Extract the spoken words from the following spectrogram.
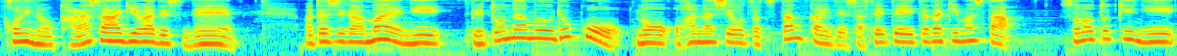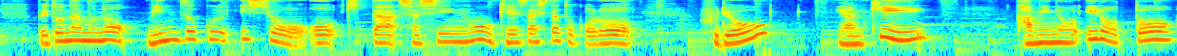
恋の唐騒ぎはですね私が前にベトナム旅行のお話を雑談会でさせていただきました。その時にベトナムの民族衣装を着た写真を掲載したところ不良？ヤンキー？髪の色と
